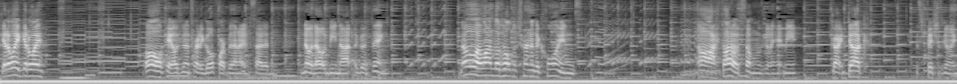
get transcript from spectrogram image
Get away, get away. Oh, okay, I was gonna try to go for it, but then I decided, no, that would be not a good thing. No, I wanted those all to turn into coins. Oh, I thought it was, something was gonna hit me. Alright, duck. This fish is gonna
